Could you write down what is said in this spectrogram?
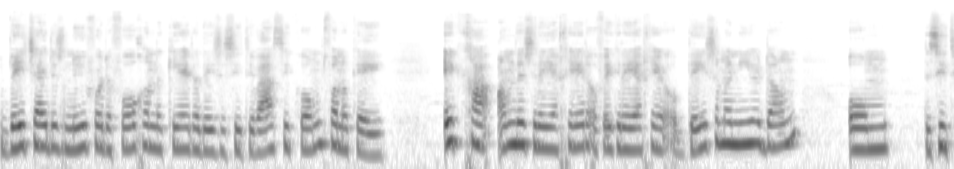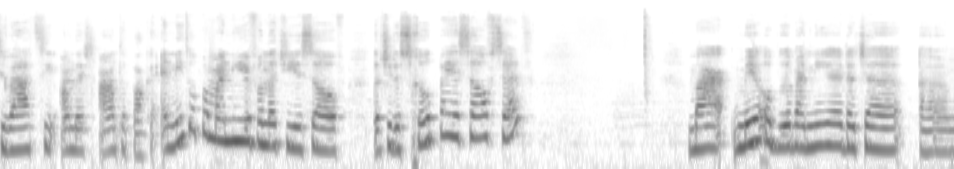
weet jij dus nu voor de volgende keer dat deze situatie komt van oké, ik ga anders reageren of ik reageer op deze manier dan om de situatie anders aan te pakken. En niet op een manier van dat je jezelf, dat je de schuld bij jezelf zet. Maar meer op de manier dat je ehm,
